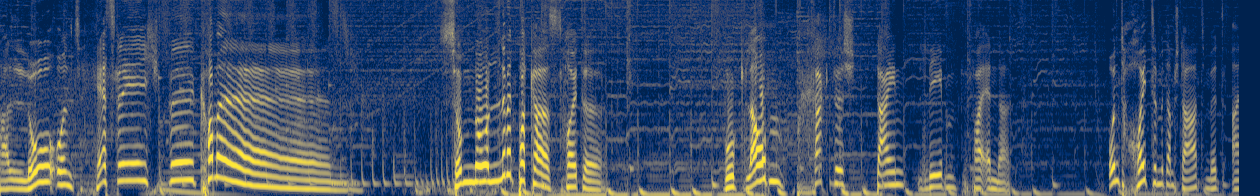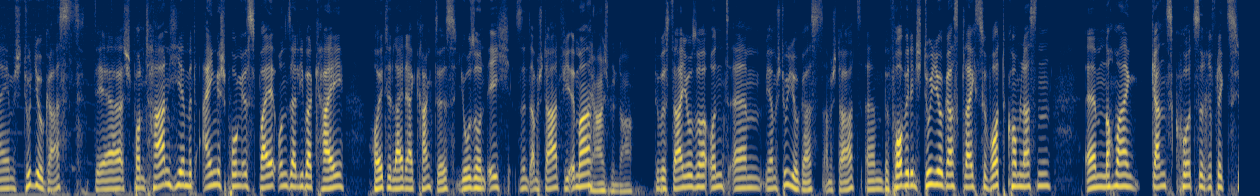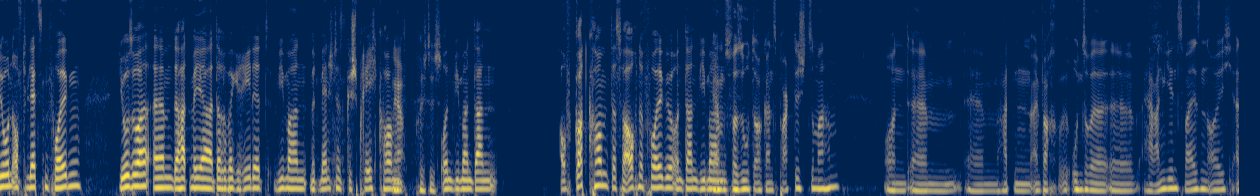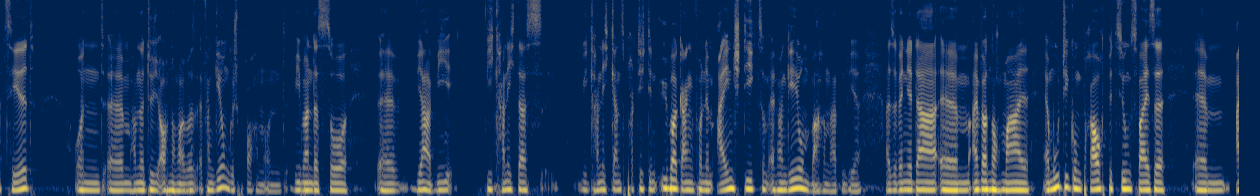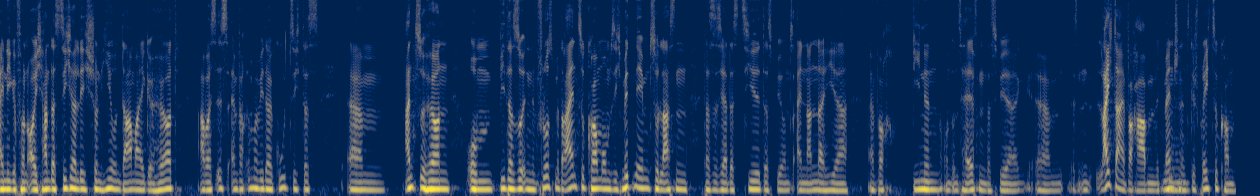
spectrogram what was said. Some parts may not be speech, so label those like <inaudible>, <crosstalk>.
Hallo und herzlich willkommen zum No Limit Podcast heute, wo Glauben praktisch dein Leben verändert. Und heute mit am Start mit einem Studiogast, der spontan hier mit eingesprungen ist, weil unser lieber Kai heute leider erkrankt ist. Jose und ich sind am Start, wie immer. Ja, ich bin da. Du bist da, Josua, und ähm, wir haben Studiogast am Start. Ähm, bevor wir den Studiogast gleich zu Wort kommen lassen, ähm, nochmal eine ganz kurze Reflexion auf die letzten Folgen. Josua, ähm, da hatten wir ja darüber geredet, wie man mit Menschen ins Gespräch kommt. Ja, richtig. Und wie man dann auf Gott kommt, das war auch eine Folge. Und dann, wie man. Wir haben es versucht, auch ganz praktisch zu machen. Und ähm, ähm, hatten einfach unsere äh, Herangehensweisen euch erzählt und ähm, haben natürlich auch nochmal über das Evangelium gesprochen und wie man das so, äh, ja, wie, wie kann ich das, wie kann ich ganz praktisch den Übergang von dem Einstieg zum Evangelium machen, hatten wir. Also wenn ihr da ähm, einfach nochmal Ermutigung braucht, beziehungsweise ähm, einige von euch haben das sicherlich schon hier und da mal gehört, aber es ist einfach immer wieder gut, sich das ähm, anzuhören, um wieder so in den Fluss mit reinzukommen, um sich mitnehmen zu lassen. Das ist ja das Ziel, dass wir uns einander hier einfach dienen und uns helfen, dass wir ähm, es leichter einfach haben, mit Menschen mhm. ins Gespräch zu kommen.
